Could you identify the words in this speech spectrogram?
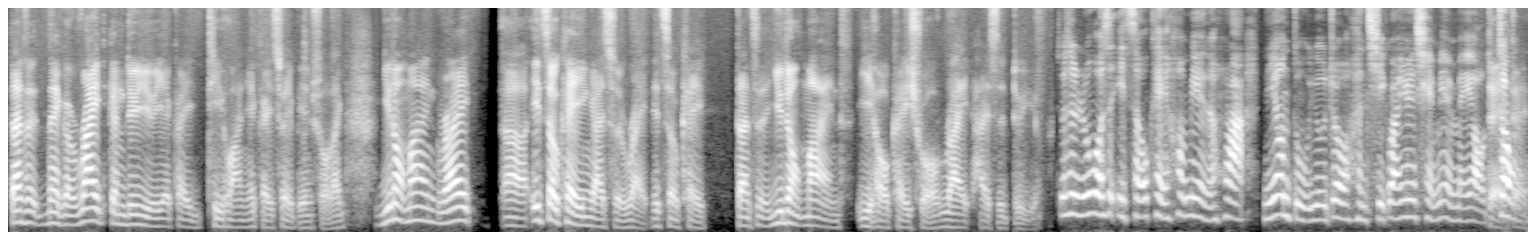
但是那个 right 跟 do you 也可以替换，也可以随便说，like You don't mind, right？呃、uh，It's okay 应该是 right，It's okay，但是 You don't mind 以后可以说 right 还是 do you？就是如果是 It's okay 后面的话，你用 do you 就很奇怪，因为前面没有 don't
